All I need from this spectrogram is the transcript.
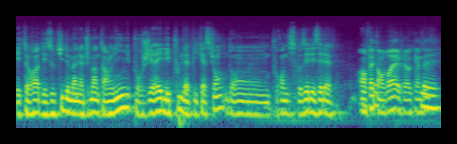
et tu auras des outils de management en ligne pour gérer les poules d'applications dont pourront disposer les élèves. En fait, en vrai, j'ai aucun, Mais- doute,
